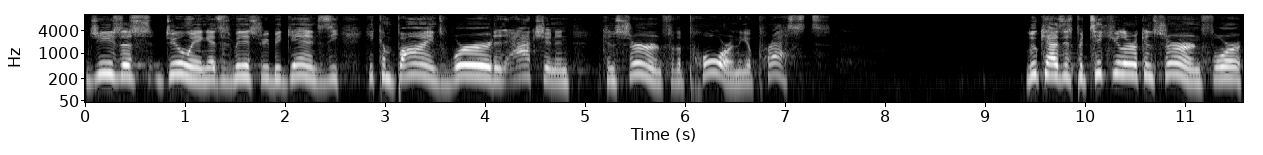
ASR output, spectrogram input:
Jesus doing as his ministry begins is he, he combines word and action and concern for the poor and the oppressed. Luke has this particular concern for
